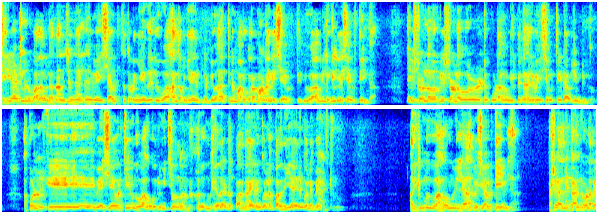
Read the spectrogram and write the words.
ശരിയായിട്ടുള്ളൊരു വാദമല്ല. എന്താണെന്ന് വെച്ച് കഴിഞ്ഞാൽ വേശ്യാവൃത്തി തുടങ്ങിയത് വിവാഹം തുടങ്ങിയതിന് പിന്നെ വിവാഹത്തിന് മറുപുറമാണ് വേശ്യാവൃത്തി വിവാഹമില്ലെങ്കിൽ വേശ്യാവൃത്തി ഇല്ല ഇഷ്ടമുള്ളവർക്ക് ഇഷ്ടമുള്ളവരായിട്ട് കൂടാമെങ്കിൽ പിന്നെ അതിൽ വേശ്യാവൃത്തിയുടെ ആവശ്യമില്ലല്ലോ. അപ്പോൾ ഈ വേശ്യാവൃത്തിയും വിവാഹവും ഒരുമിച്ച് വന്നതാണ്. അതും ഏതാണ്ട് പതിനായിരം കൊല്ലം പതിനയ്യായിരം കൊല്ലമേ ആയിട്ടുള്ളൂ. അതിക്കുമ്പോൾ വിവാഹവുമില്ല വേശ്യാവൃത്തിയുമില്ല പക്ഷേ അതിനേക്കാൾ വളരെ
